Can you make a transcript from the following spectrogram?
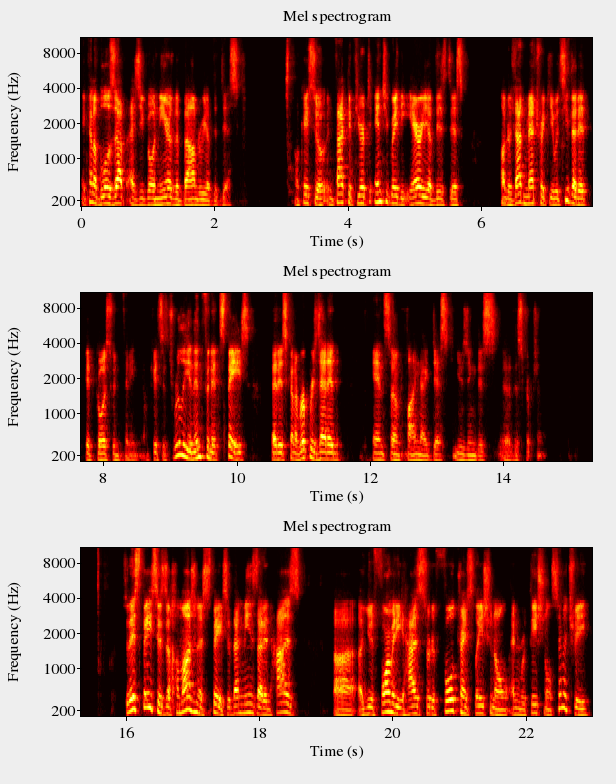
it kind of blows up as you go near the boundary of the disk. Okay, so in fact, if you're to integrate the area of this disk under that metric, you would see that it, it goes to infinity. Okay, so it's really an infinite space that is kind of represented in some finite disk using this uh, description. So this space is a homogeneous space. So that means that it has uh, a uniformity, it has sort of full translational and rotational symmetry.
